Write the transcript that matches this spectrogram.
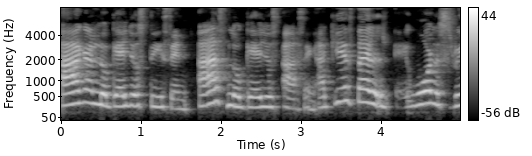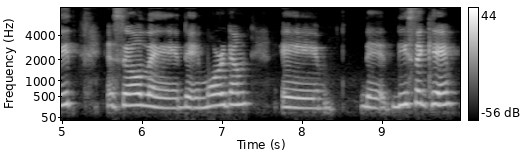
hagan lo que ellos dicen, haz lo que ellos hacen. Aquí está el eh, Wall Street, el CEO de, Morgan, eh, dice que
